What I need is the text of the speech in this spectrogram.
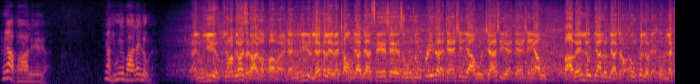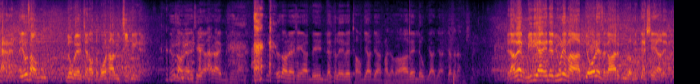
ခင်ဗျားဘာလဲဗျခင်ဗျားလူတွေဘာလိုက်လို့လဲဒိုင်လူကြီးတွေကျွန်တော်ပြောတဲ့စကားတွေမှာပါပါတယ်ဒိုင်လူကြီးတွေလက်ခလဲပဲထောင်ပြပြဆဲဆဲဆိုဆိုပရိသတ် attention ရဖို့ judge ရဲ့ attention ရဖို့ ဘာပဲလုပ်ပြလုပ်ပြကျွန်တော်အကုန်ခွင့်လွတ်တယ်အကုန်လက်ခံတယ်တရုပ်ဆောင်မှုလို့ပဲကျွန်တော်သဘောထားပြီးကြည့်ပေးတယ်တရုပ်ဆောင်တဲ့အချိန်ကအဲ့ဒါမသိမ်းတာနဲ့တရုပ်ဆောင်တဲ့အချိန်ကမင်းလက်ခလဲပဲထောင်ပြပြဘာသာဘာပဲလုပ်ပြပြပြဿနာမရှိဘူးဒါပေမဲ့မီဒီယာအင်တာဗျူးတွေမှာပြောတဲ့စကားတခုတော့မင်းပြန်ရှင်းရလိမ့်မယ်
